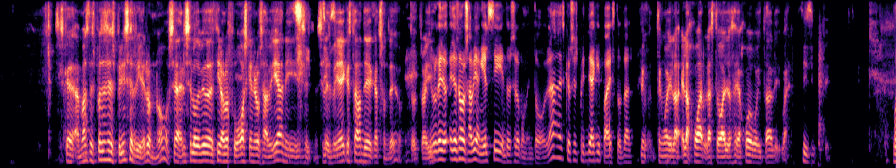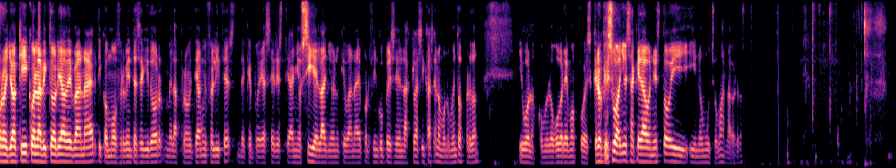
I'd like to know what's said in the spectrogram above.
Si Es que además después de ese sprint se rieron, ¿no? O sea, él se lo debió de decir a los fugados que no lo sabían y se, se sí, les sí. veía ahí que estaban de cachondeo. Entonces, Yo creo que ellos, ellos no lo sabían y él sí, entonces se lo comentó. Ah, es que os sprinté aquí para esto, tal. tengo, tengo ahí la- el ajuar, las toallas ahí a juego y tal. Y bueno, Sí, sí. en fin. Bueno, yo aquí con la victoria de Van Aert y como ferviente seguidor me las prometía muy felices de que podía ser este año sí el año en el que Van Aert por fin cumpliese en las clásicas, en los monumentos, perdón. Y bueno, como luego veremos, pues creo que su año se ha quedado en esto y, y no mucho más, la verdad.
